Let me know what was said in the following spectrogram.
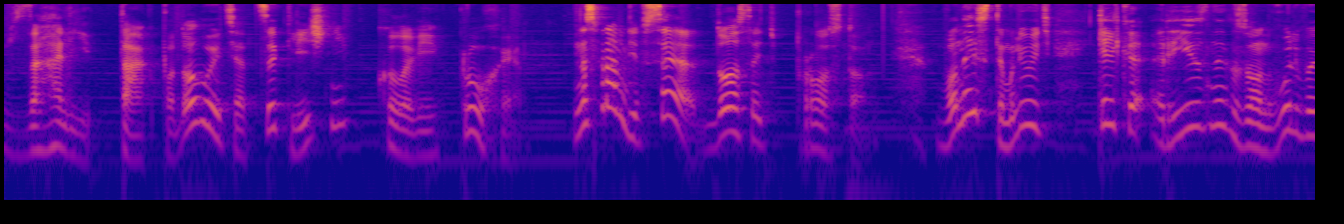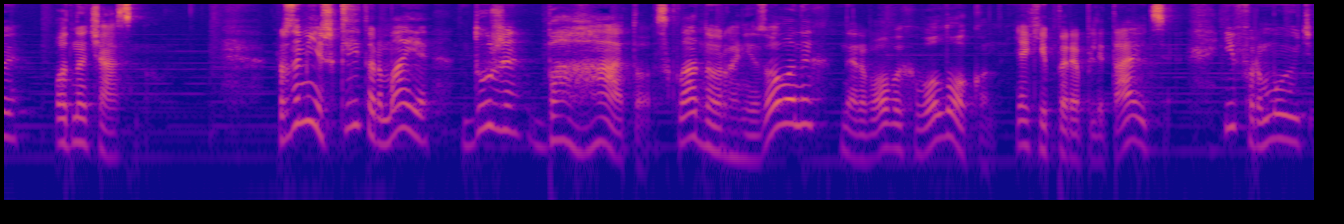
взагалі так подобаються циклічні колові рухи? Насправді все досить просто. Вони стимулюють кілька різних зон вульви одночасно. Розумієш, клітор має дуже багато складно організованих нервових волокон, які переплітаються і формують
